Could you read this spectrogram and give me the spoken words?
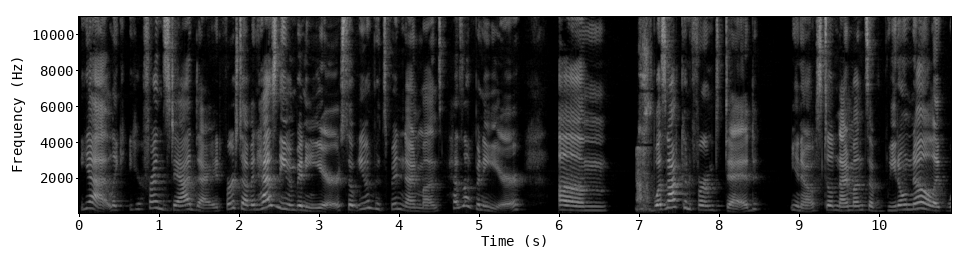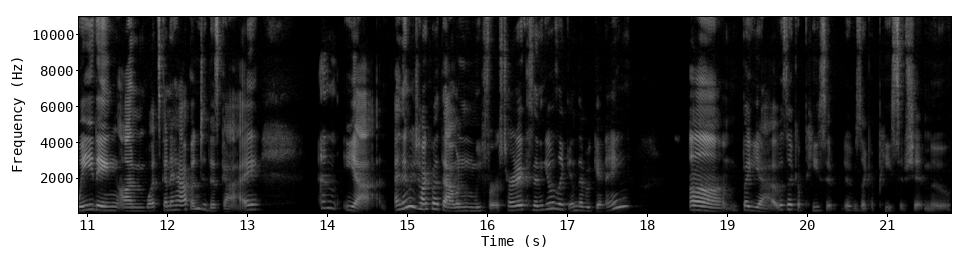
yeah, like your friend's dad died. First off, it hasn't even been a year. So even if it's been nine months, has not been a year. Um, was not confirmed dead. You know, still nine months of we don't know, like waiting on what's gonna happen to this guy. And yeah, I think we talked about that when we first started because I think it was like in the beginning. Um, but yeah, it was like a piece of it was like a piece of shit move.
